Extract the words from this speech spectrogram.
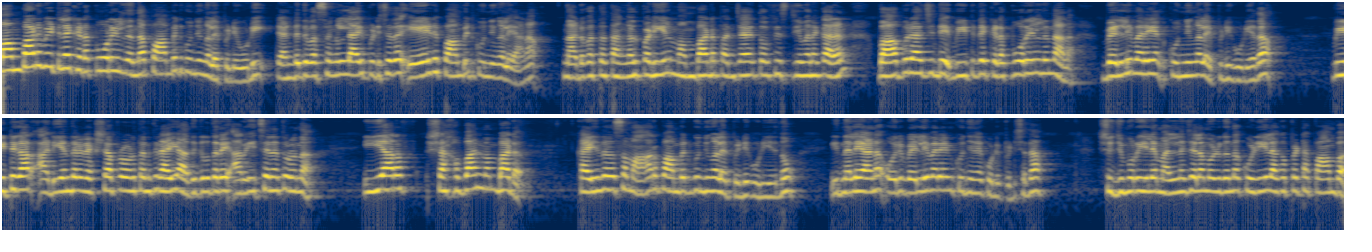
മമ്പാട് വീട്ടിലെ കിടപ്പുമുറിയിൽ നിന്ന് പാമ്പിൻ കുഞ്ഞുങ്ങളെ പിടികൂടി. രണ്ട് ദിവസങ്ങളിലായി പിടിച്ചത് ഏഴ് പാമ്പിൻ കുഞ്ഞുങ്ങളെയാണ്. നടുവത്ത തങ്ങൾപ്പടിയിൽ മമ്പാട് പഞ്ചായത്ത് ഓഫീസ് ജീവനക്കാരൻ ബാബുരാജിന്റെ വീട്ടിലെ കിടപ്പുമുറിയിൽ നിന്നാണ് വെള്ളിവരയൻ കുഞ്ഞുങ്ങളെ പിടികൂടിയത്. വീട്ടുകാർ അടിയന്തര രക്ഷാപ്രവർത്തനത്തിനായി അധികൃതരെ അറിയിച്ചതിനെ തുടർന്ന് E R F Shahban Mampad കഴിഞ്ഞ ദിവസം ആറ് പാമ്പൻ കുഞ്ഞുങ്ങളെ പിടികൂടിയിരുന്നു. ഇന്നലെയാണ് ഒരു വെള്ളിവരയൻ കുഞ്ഞിനെ കൂടി പിടിച്ചത്. ശുചിമുറിയിലെ മലിനജലം ഒഴുകുന്ന കുഴിയിൽ അകപ്പെട്ട പാമ്പ്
